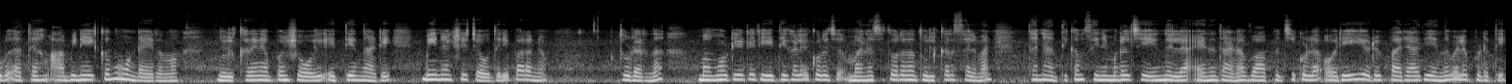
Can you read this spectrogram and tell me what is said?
കൂടി അദ്ദേഹം അഭിനയിക്കുന്നുമുണ്ടായിരുന്നു. ദുൽഖറിനൊപ്പം ഷോയിൽ എത്തിയ നടി മീനാക്ഷി ചൗധരി പറഞ്ഞു. തുടർന്ന് മമ്മൂട്ടിയുടെ രീതികളെക്കുറിച്ച് മനസ്സ് തുറന്ന ദുൽഖർ സൽമാൻ താൻ അധികം സിനിമകൾ ചെയ്യുന്നില്ല എന്നതാണ് വാപ്പച്ചിക്കുള്ള ഒരേയൊരു പരാതി എന്ന് വെളിപ്പെടുത്തി.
